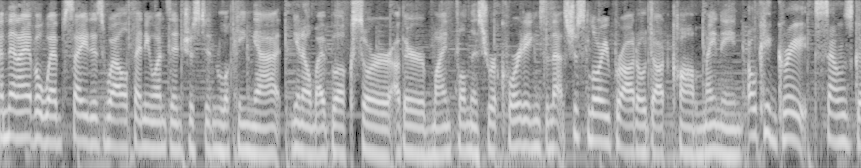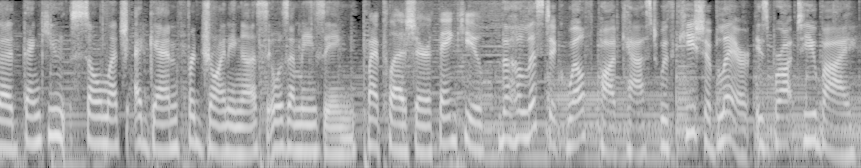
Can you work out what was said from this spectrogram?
And then I have a website as well if anyone's interested in looking at, you know, my books or other mindfulness recordings. And that's just loribrotto.com, my name. Okay, great. Sounds good. Thank you so much again for joining us. It was amazing. My pleasure. Thank you. The Holistic Wealth Podcast with Keisha Blair is brought to you by.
